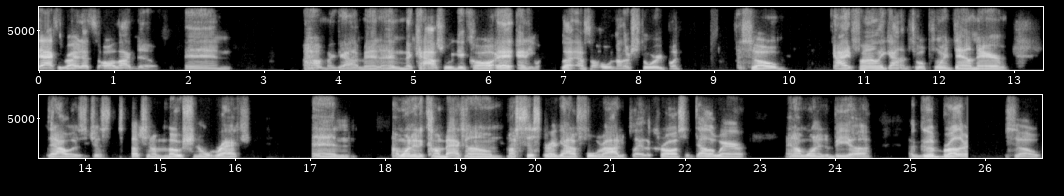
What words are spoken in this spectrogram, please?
exactly right. That's all I knew, and oh my god, man, and the cops would get called anyway. That's a whole nother story, but so I had finally gotten to a point down there that I was just such an emotional wreck. And I wanted to come back home. My sister had got a full ride to play lacrosse at Delaware, and I wanted to be a, a good brother. So,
